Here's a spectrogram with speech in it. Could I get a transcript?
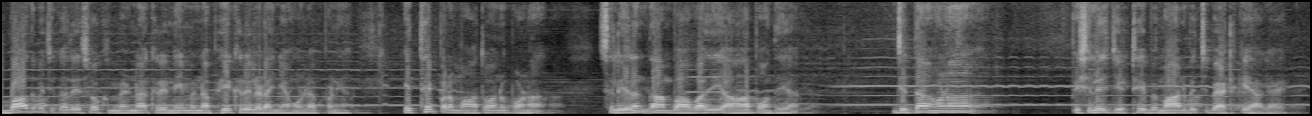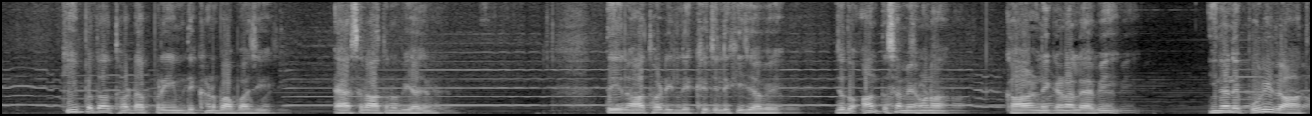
ਬਾਅਦ ਵਿੱਚ ਕਦੇ ਸੁੱਖ ਮਿਲਣਾ ਖਰੇ ਨਹੀਂ ਮਿਲਣਾ, ਫੇਰ ਖਰੇ ਲੜਾਈਆਂ ਹੋਣ ਲੱਗ ਪਣੀਆਂ। ਇੱਥੇ ਪਰਮਾਤਮਾ ਨੂੰ ਪਾਉਣਾ, ਸਲੇਰਨ ਤਾਂ ਬਾਬਾ ਜੀ ਆਪ ਆਉਂਦੇ ਆ। ਜਿੱਦਾਂ ਹੁਣ ਪਿਛਲੇ ਜੇਠੇ ਵਿਮਾਨ ਵਿੱਚ ਬੈਠ ਕੇ ਆ ਗਏ। ਕੀ ਪਤਾ ਤੁਹਾਡਾ ਪ੍ਰੇਮ ਦੇਖਣ ਬਾਬਾ ਜੀ ਐਸ ਰਾਤ ਨੂੰ ਵੀ ਆ ਜਾਣ। ਤੇ ਰਾਤ ਤੁਹਾਡੀ ਲੇਖੇ 'ਚ ਲਿਖੀ ਜਾਵੇ ਜਦੋਂ ਅੰਤ ਸਮੇਂ ਹੋਣਾ, ਕਾਲ ਨੇ ਕਹਿਣਾ, ਲੈ ਵੀ, ਇਹਨਾਂ ਨੇ ਪੂਰੀ ਰਾਤ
